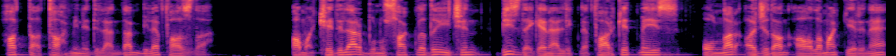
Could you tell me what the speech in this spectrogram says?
hatta tahmin edilenden bile fazla. Ama kediler bunu sakladığı için biz de genellikle fark etmeyiz. Onlar acıdan ağlamak yerine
